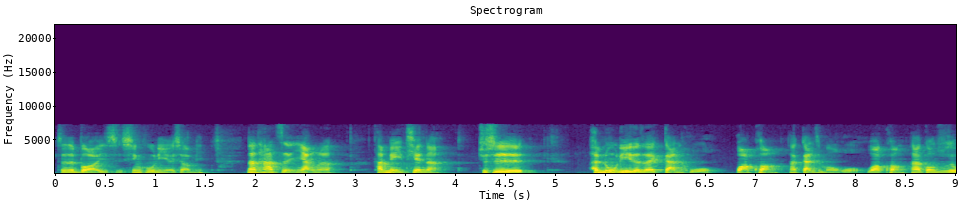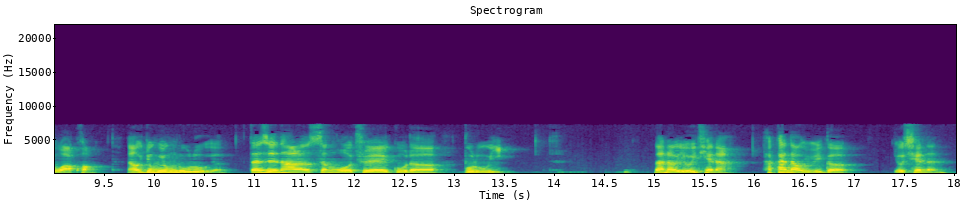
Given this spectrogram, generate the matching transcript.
真的不好意思，辛苦你了，小明。那他怎样呢？他每天呢、就是很努力的在干活，挖矿。他干什么活？挖矿。他工作是挖矿，然后庸庸碌碌的，但是他的生活却过得不如意。然后有一天呐、啊，他看到有一个有钱人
